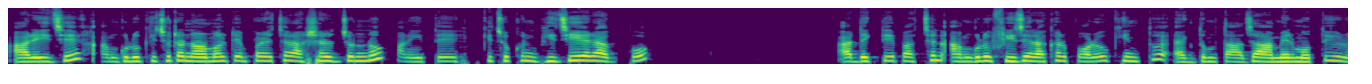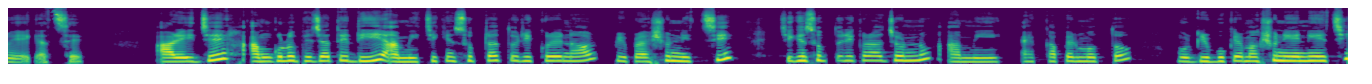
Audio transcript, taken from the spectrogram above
আর এই যে আমগুলো কিছুটা নর্মাল টেম্পারেচার আসার জন্য পানিতে কিছুক্ষণ ভিজিয়ে রাখব। আর দেখতেই পাচ্ছেন আমগুলো ফ্রিজে রাখার পরেও কিন্তু একদম তাজা আমের মতোই রয়ে গেছে। আর এই যে আমগুলো ভেজাতে দিয়ে আমি চিকেন স্যুপটা তৈরি করে নেওয়ার প্রিপারেশন নিচ্ছি। চিকেন স্যুপ তৈরি করার জন্য আমি এক কাপের মতো মুরগির বুকের মাংস নিয়ে নিয়েছি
